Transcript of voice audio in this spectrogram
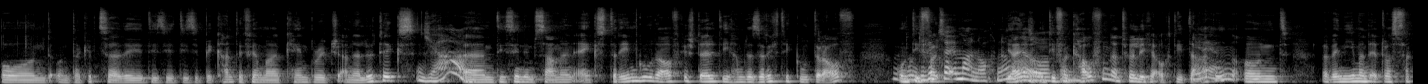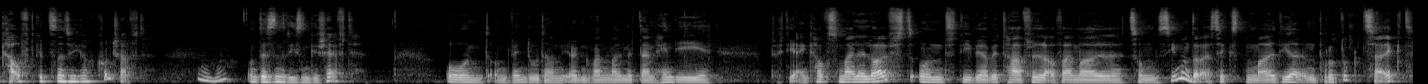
Und, und da gibt es ja die, diese, diese bekannte Firma Cambridge Analytics. Ja. Ähm, die sind im Sammeln extrem gut aufgestellt, die haben das richtig gut drauf. Und, und die, die gibt es ja immer noch, ne? Ja, ja, also, und die verkaufen natürlich auch die Daten. Ja, ja. Und wenn jemand etwas verkauft, gibt es natürlich auch Kundschaft. Mhm. Und das ist ein Riesengeschäft. Und, und wenn du dann irgendwann mal mit deinem Handy durch die Einkaufsmeile läufst und die Werbetafel auf einmal zum 37. Mal dir ein Produkt zeigt,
